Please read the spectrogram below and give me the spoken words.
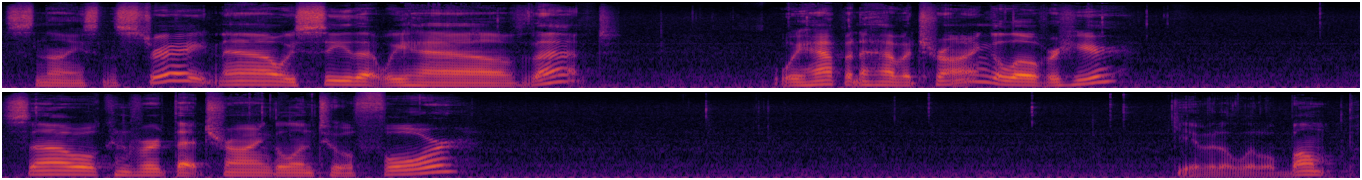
it's nice and straight. Now we see that we have that. We happen to have a triangle over here. So we'll convert that triangle into a 4. Give it a little bump.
